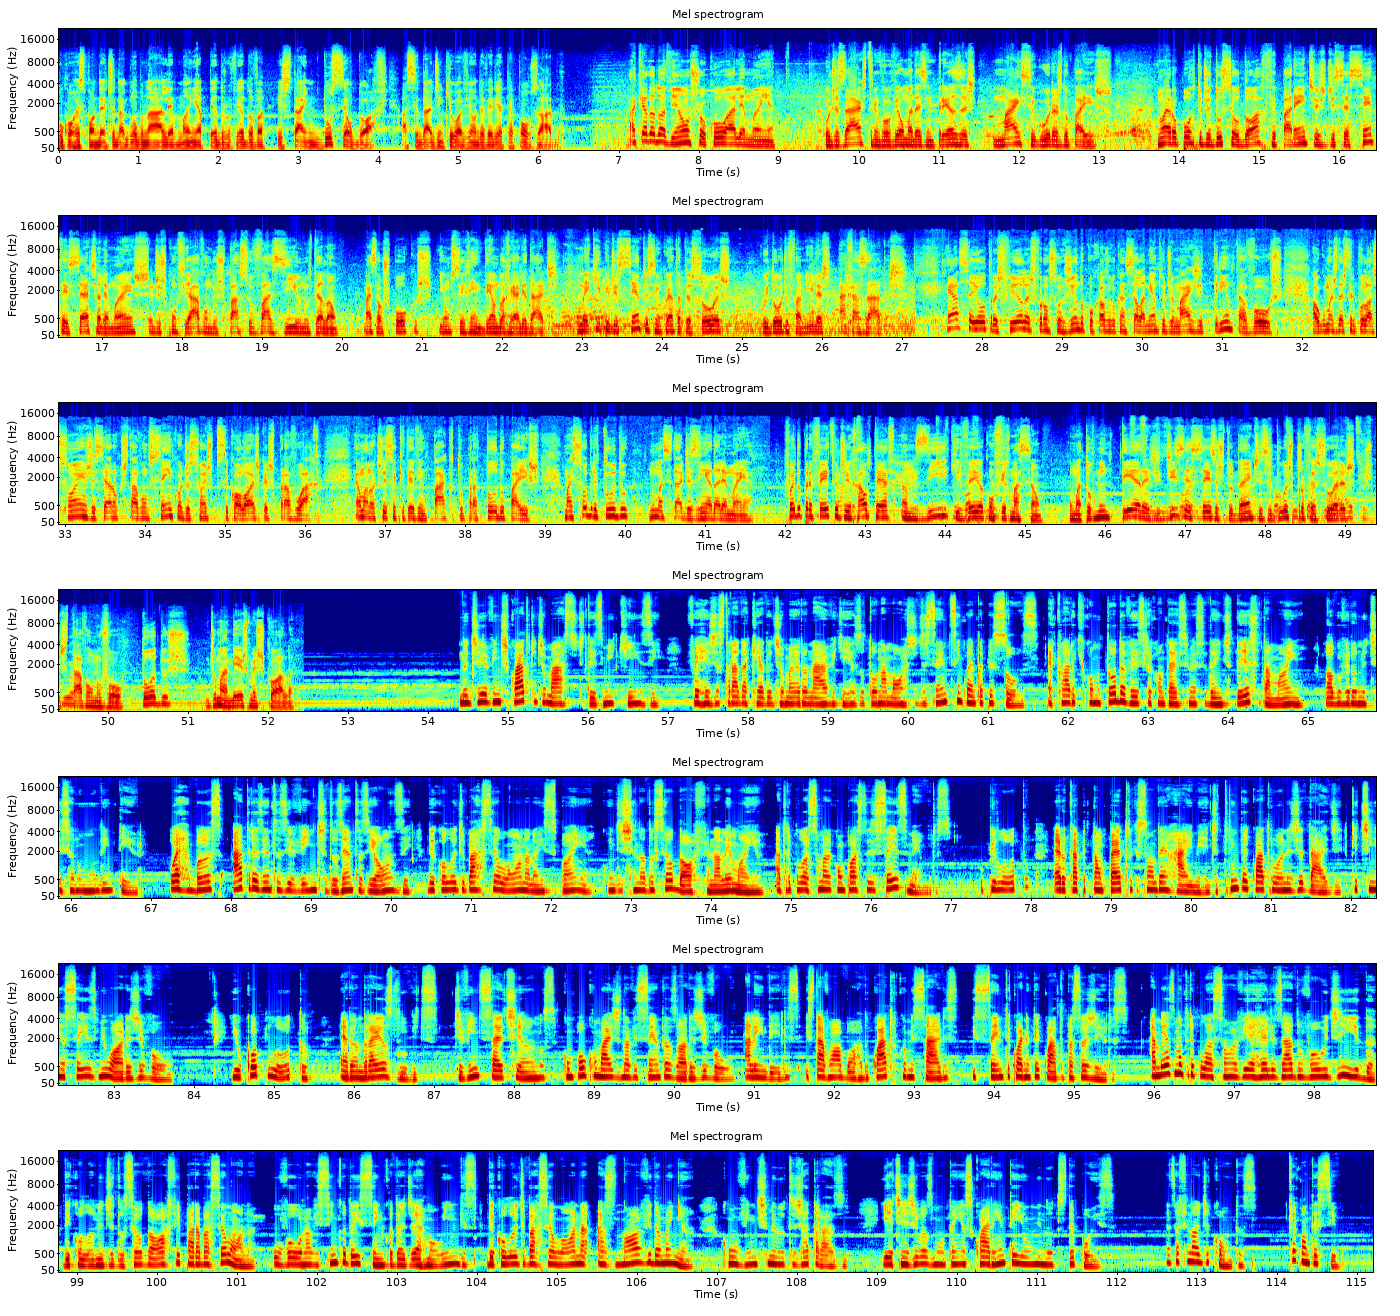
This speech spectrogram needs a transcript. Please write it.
O correspondente da Globo na Alemanha, Pedro Vedova, está em Düsseldorf, a cidade em que o avião deveria ter pousado. A queda do avião chocou a Alemanha. O desastre envolveu uma das empresas mais seguras do país. No aeroporto de Düsseldorf, parentes de 67 alemães desconfiavam do espaço vazio no telão. Mas aos poucos iam se rendendo à realidade. Uma equipe de 150 pessoas cuidou de famílias arrasadas. Essa e outras filas foram surgindo por causa do cancelamento de mais de 30 voos. Algumas das tripulações disseram que estavam sem condições psicológicas para voar. É uma notícia que teve impacto para todo o país, mas, sobretudo, numa cidadezinha da Alemanha. Foi do prefeito de Rauter am See que veio a confirmação. Uma turma inteira de 16 estudantes e duas professoras estavam no voo, todos de uma mesma escola. No dia 24 de março de 2015, foi registrada a queda de uma aeronave que resultou na morte de 150 pessoas. É claro que, como toda vez que acontece um acidente desse tamanho, logo virou notícia no mundo inteiro. O Airbus A320-211 decolou de Barcelona, na Espanha, com destino a Düsseldorf, na Alemanha. A tripulação era composta de seis membros. O piloto era o capitão Patrick Sondenheimer, de 34 anos de idade, que tinha 6 mil horas de voo e o copiloto era Andreas Lubitz, de 27 anos, com pouco mais de 900 horas de voo. Além deles, estavam a bordo quatro comissários e 144 passageiros. A mesma tripulação havia realizado o voo de ida, decolando de Düsseldorf para Barcelona. O voo 9525 da Germanwings decolou de Barcelona às 9 da manhã, com 20 minutos de atraso, e atingiu as montanhas 41 minutos depois. Mas afinal de contas, o que aconteceu?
